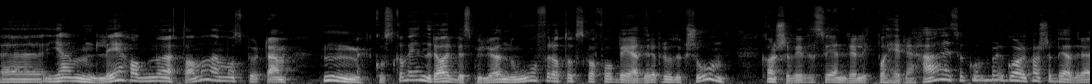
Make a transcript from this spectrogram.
eh, jevnlig hadde møter med dem og spurte dem hm, hvordan skal vi endre arbeidsmiljøet nå for at dere skal få bedre produksjon? Kanskje vi, hvis vi endrer litt på herre her, så går det kanskje bedre,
